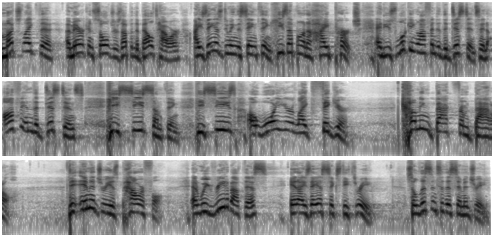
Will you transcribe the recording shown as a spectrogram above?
Much like the American soldiers up in the bell tower, Isaiah's doing the same thing. He's up on a high perch and he's looking off into the distance. And off in the distance, he sees something. He sees a warrior like figure coming back from battle. The imagery is powerful. And we read about this in Isaiah 63. So listen to this imagery.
